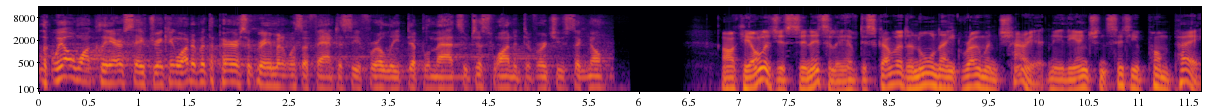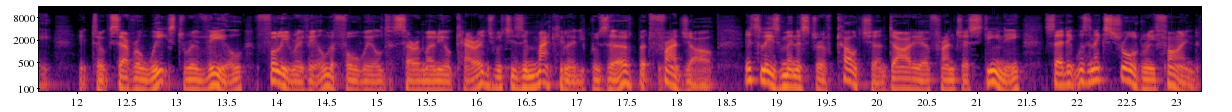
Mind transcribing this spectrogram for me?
Look, we all want clean air, safe drinking water, but the Paris Agreement was a fantasy for elite diplomats who just wanted to virtue signal. Archaeologists in Italy have discovered an ornate Roman chariot near the ancient city of Pompeii. It took several weeks to reveal, fully reveal, the four-wheeled ceremonial carriage, which is immaculately preserved but fragile. Italy's Minister of Culture, Dario Franceschini, said it was an extraordinary find.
